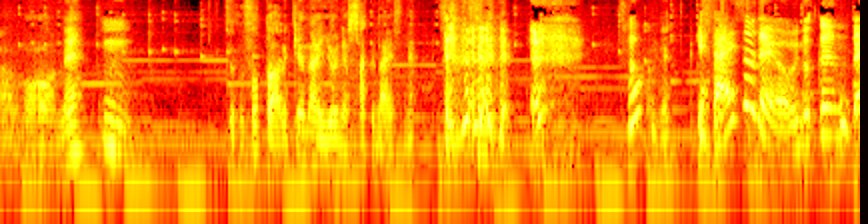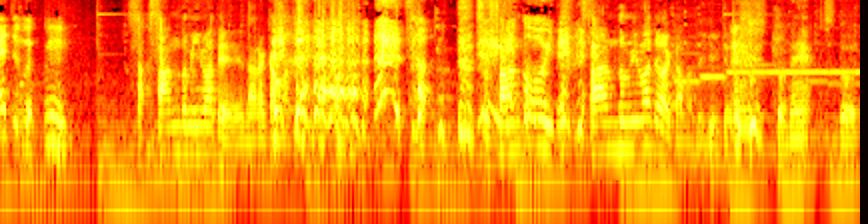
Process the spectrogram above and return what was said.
あのね、うん。ちょっと外歩けないようにはしたくないですね。せせめて。そうね。いや、大丈夫だよ。宇野くん、大丈夫。うん。さ、3度見までなら我慢でさ、きる。そう、結3構多いね。三度見までは我慢できるけど、ちょっとね、ちょっと、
